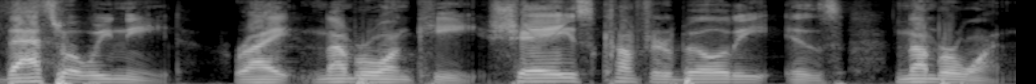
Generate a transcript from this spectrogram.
That's what we need, right? Number one key. Shea's comfortability is number one.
